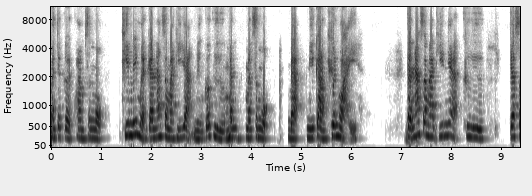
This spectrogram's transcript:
มันจะเกิดความสงบที่ไม่เหมือนกันนั่งสมาธิอย่างหนึ่งก็คือมันมันสงบแบบมีการเคลื่อนไหว แต่นั่งสมาธิเนี่ยคือจะส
